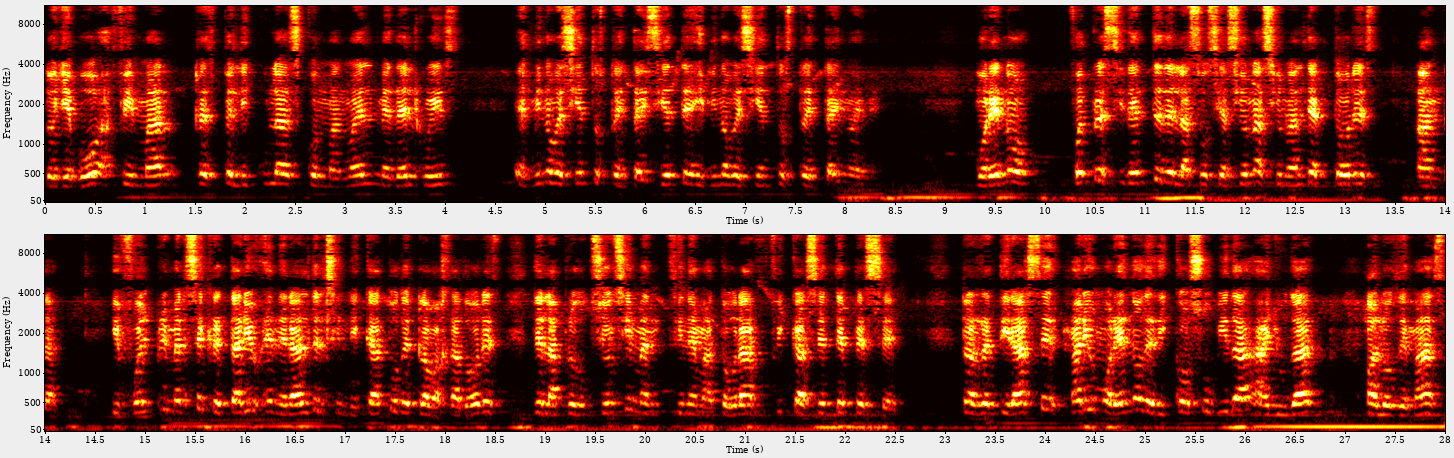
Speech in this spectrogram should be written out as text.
lo llevó a firmar tres películas con Manuel Medel Ruiz en 1937 y 1939. Moreno fue presidente de la Asociación Nacional de Actores ANDA y fue el primer secretario general del Sindicato de Trabajadores de la Producción Cinematográfica CTPC. Tras retirarse, Mario Moreno dedicó su vida a ayudar a los demás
